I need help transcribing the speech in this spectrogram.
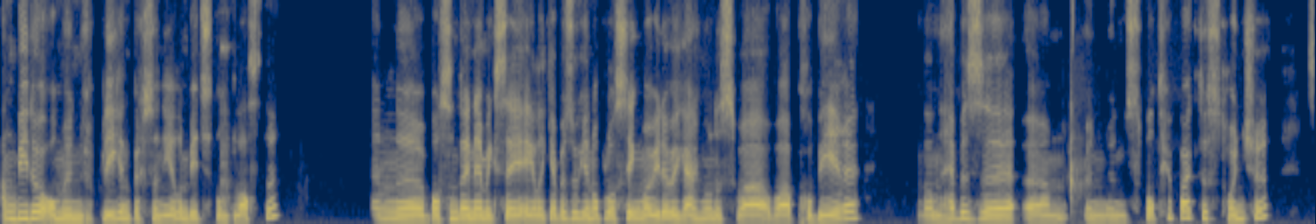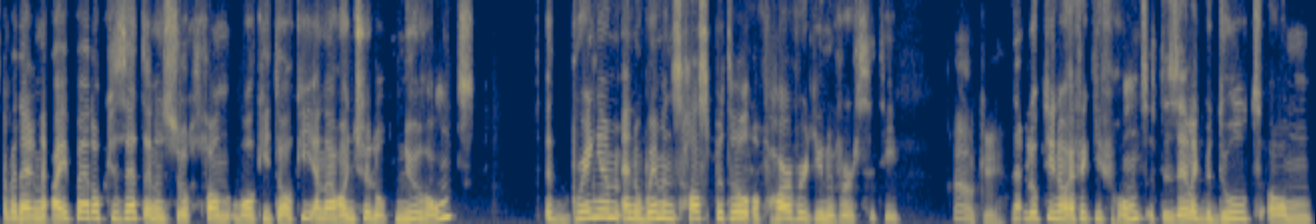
aanbieden om hun verplegend personeel een beetje te ontlasten. En eh, Boston Dynamics zei eigenlijk, hebben zo geen oplossing, maar we gaan gewoon eens wat, wat proberen. Dan hebben ze ehm, een, een spot gepakt, dus het hondje. Ze hebben daar een iPad op gezet en een soort van walkie-talkie. En dat hondje loopt nu rond. Het Brigham and Women's Hospital of Harvard University. Ah, oké. Daar loopt hij nou effectief rond. Het is eigenlijk bedoeld om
